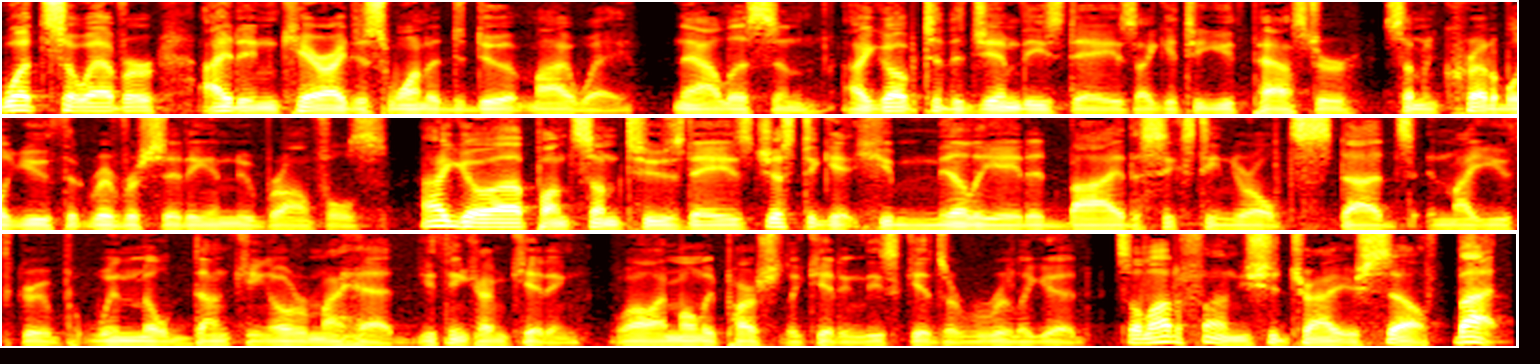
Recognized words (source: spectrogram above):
whatsoever. I didn't care. I just wanted to do it my way. Now, listen, I go up to the gym these days. I get to youth pastor some incredible youth at River City and New Braunfels. I go up on some Tuesdays just to get humiliated by the 16 year old studs in my youth group, windmill dunking over my head. You think I'm kidding? Well, I'm only partially kidding. These kids are really good. It's a lot of fun. You should try it yourself. But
